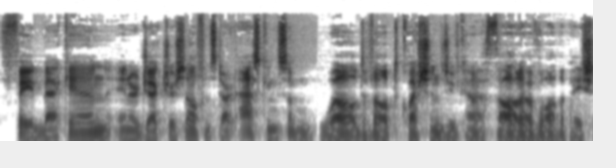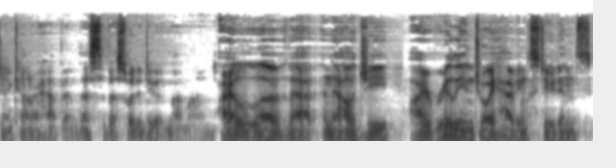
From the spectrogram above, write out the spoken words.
fade back in, interject yourself, and start asking some well developed questions you've kind of thought of while the patient encounter happened. That's the best way to do it in my mind. I love that analogy. I really enjoy having students.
